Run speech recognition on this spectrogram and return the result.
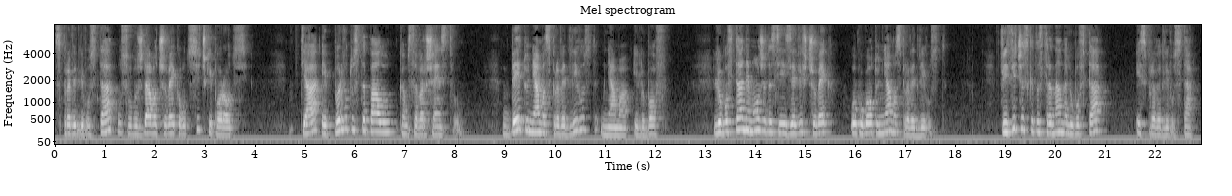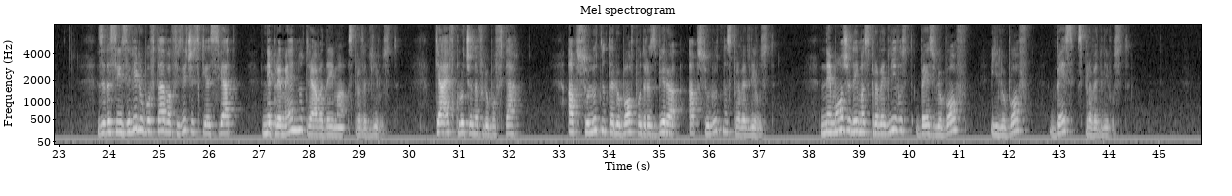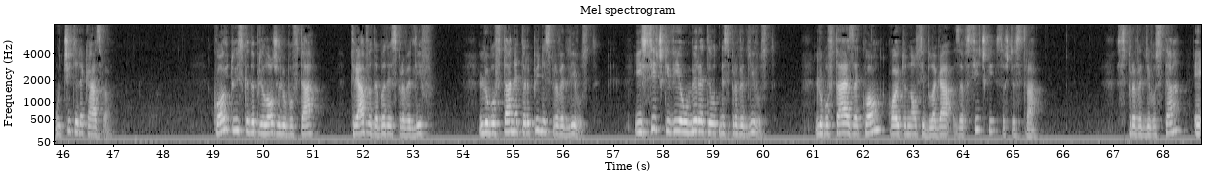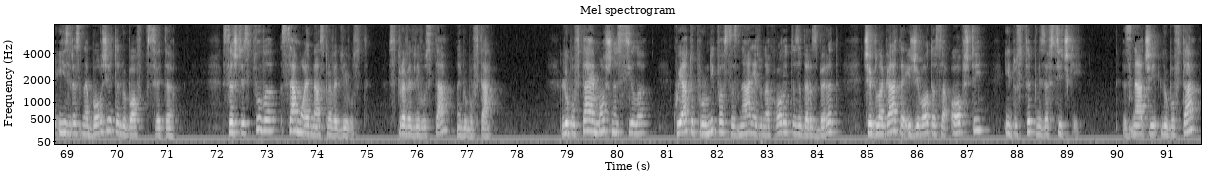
Справедливостта освобождава човека от всички пороци. Тя е първото стъпало към съвършенство. Дето няма справедливост, няма и любов. Любовта не може да се изяви в човек, у когото няма справедливост. Физическата страна на любовта е справедливостта. За да се изяви любовта в физическия свят, непременно трябва да има справедливост. Тя е включена в любовта. Абсолютната любов подразбира абсолютна справедливост. Не може да има справедливост без любов и любов без справедливост. Учителя казва Който иска да приложи любовта, трябва да бъде справедлив. Любовта не търпи несправедливост. И всички вие умирате от несправедливост. Любовта е закон, който носи блага за всички същества. Справедливостта е израз на Божията любов в света. Съществува само една справедливост – справедливостта на любовта. Любовта е мощна сила, която прониква в съзнанието на хората, за да разберат, че благата и живота са общи и достъпни за всички. Значи любовта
